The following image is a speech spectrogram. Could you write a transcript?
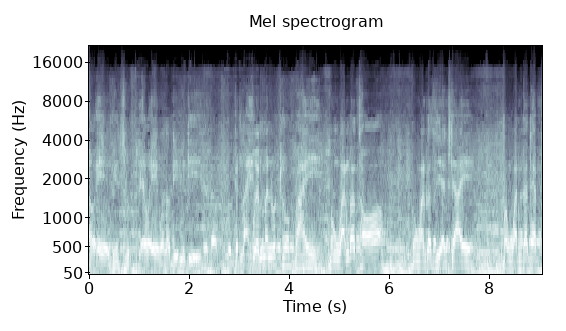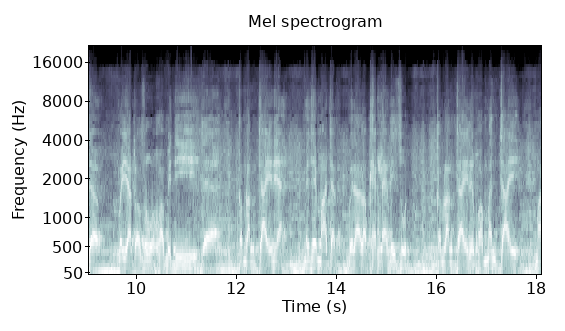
เอาเองพิสูจน์เอาเองว่าเราดีไม่ดีนะครับไม่เป็นไรเหมือนมนุษย์ทั่วไป บางวันก็ท้อบางวันก็เสียใจ บางวันก็แทบจะไม่อยากต่อสู้กับความไม่ดี แต่กำลังใจเนี่ยไม่ใช่มาจากเวลาเราแข็งแรงที่สุดกำลังใจหรือความมั่นใจ มา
